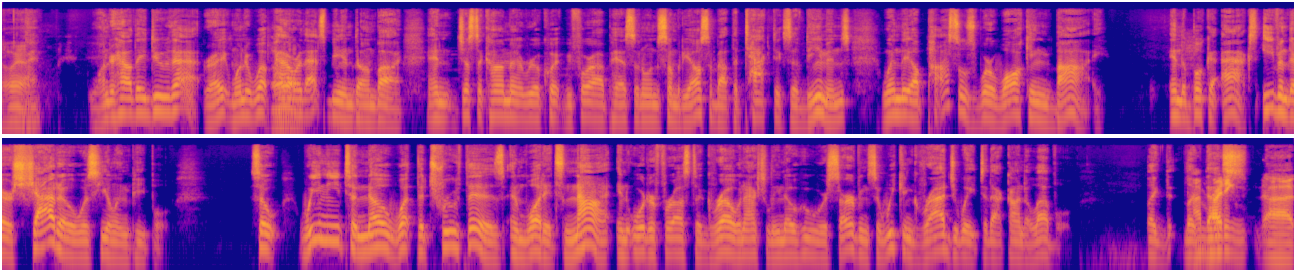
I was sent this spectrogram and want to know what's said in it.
Oh yeah. Right. Wonder how they do that, right? Wonder what oh, power Oh, that's being done by. And just a comment real quick before I pass it on to somebody else about the tactics of demons. When the apostles were walking by in the book of Acts, even their shadow was healing people. So we need to know what the truth is and what it's not in order for us to grow and actually know who we're serving so we can graduate to that kind of level. Like, like I'm that's- writing. Uh,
